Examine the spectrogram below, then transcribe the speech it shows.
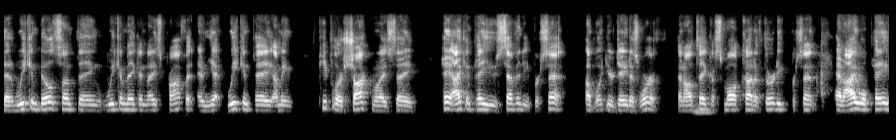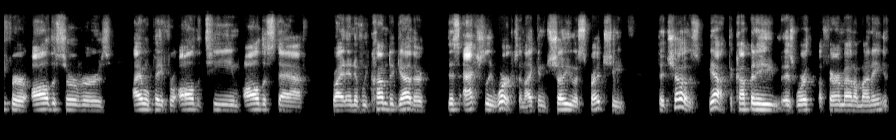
that we can build something, we can make a nice profit, and yet we can pay. I mean, people are shocked when I say, hey, I can pay you 70% of what your data is worth. And I'll take a small cut of 30%, and I will pay for all the servers, I will pay for all the team, all the staff, right? And if we come together, this actually works. And I can show you a spreadsheet that shows, yeah, the company is worth a fair amount of money. It,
